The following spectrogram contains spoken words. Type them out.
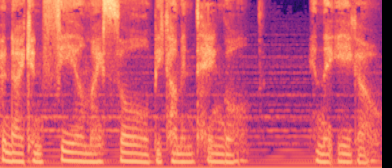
And I can feel my soul become entangled in the ego.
